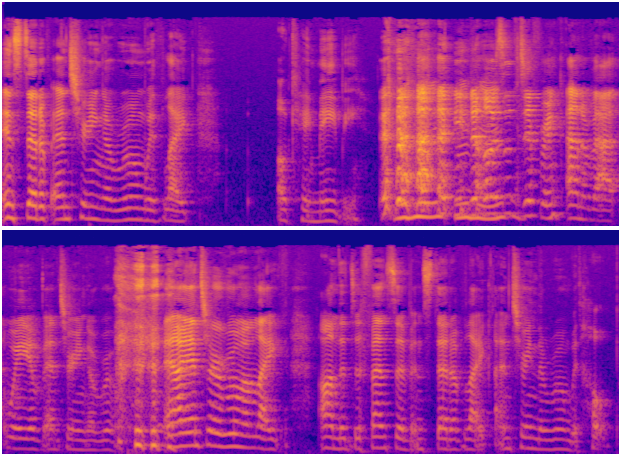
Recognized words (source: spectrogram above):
Instead of entering a room with like okay, maybe. Mm-hmm, you know, it's mm-hmm. a different kind of a- way of entering a room. and I enter a room, I'm like on the defensive instead of like entering the room with hope.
